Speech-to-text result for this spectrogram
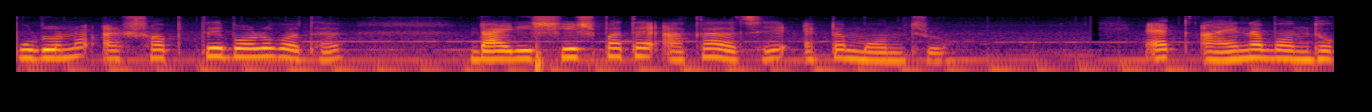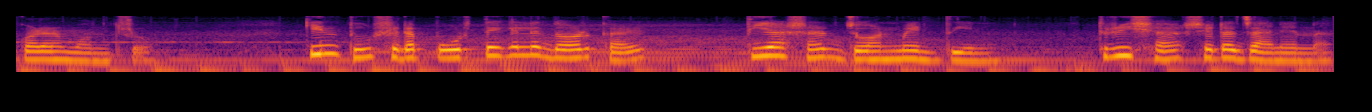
পুরনো আর সবচেয়ে বড় কথা ডায়েরির শেষ পাতায় আঁকা আছে একটা মন্ত্র। এক আয়না বন্ধ করার মন্ত্র। কিন্তু সেটা পড়তে গেলে দরকার তিয়াশার জন্মের দিন। তৃষা সেটা জানে না।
